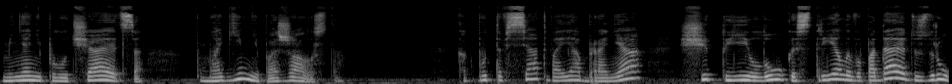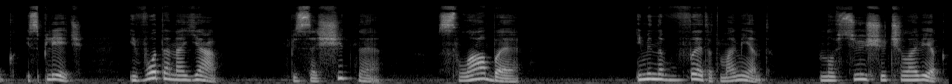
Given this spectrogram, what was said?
у меня не получается, помоги мне, пожалуйста. Как будто вся твоя броня, щиты, лук и стрелы выпадают из рук, из плеч. И вот она я, беззащитная, слабая, именно в этот момент – но все еще человек.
